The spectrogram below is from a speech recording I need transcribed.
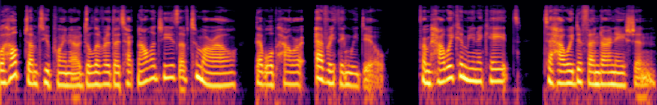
will help Jump 2.0 deliver the technologies of tomorrow that will power everything we do, from how we communicate to how we defend our nation,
